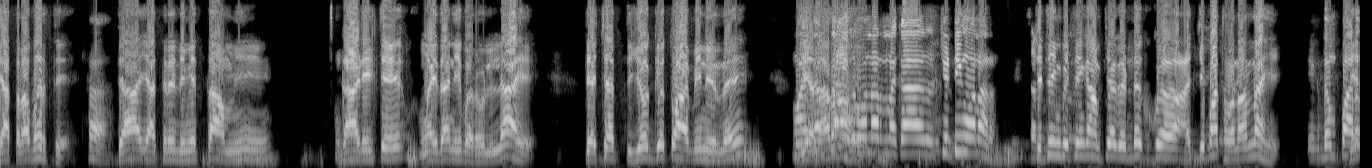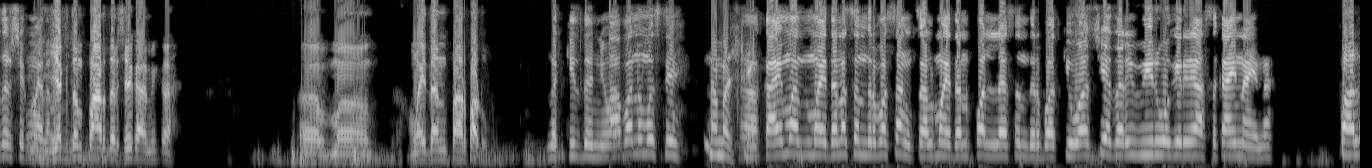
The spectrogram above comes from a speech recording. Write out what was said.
यात्रा भरते. हा. त्या यात्रेनिमित्त आम्ही गाडीचे मैदानी भरवलेले आहे. त्याच्यात योग्य तो आम्ही निर्णय मैदान देणार चांगलं आहोत. होणार ना का? चिटिंग होणार. चिटिंग बिटिंग आमच्याकडनं क- अजिबात होणार नाही. एकदम पारदर्शक मैदान. एकदम पारदर्शक आम्ही का अं, म- मैदान पार पाडू. नक्कीच धन्यवाद. बाबा नमस्ते. नमस्ते. अं, काय मैदाना संदर्भात सांगचाल मैदान पल्ल्या संदर्भात किंवा शेजारी वीर वगैरे असं काही नाही ना? पाल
